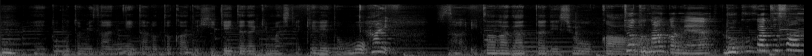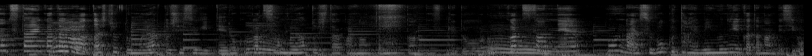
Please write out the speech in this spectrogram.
うん。えー、とことみさんにタロットカード引いていただきましたけれども、はい、さあいかがだったでしょうか？ちょっとなんかね6月さんの伝え方うん。が私ちょっともやっとしすぎて6月さんもやっとしたかなって思ったんですけど、ん。6月さんね本来すごくタイミングのいい方なんですよ。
